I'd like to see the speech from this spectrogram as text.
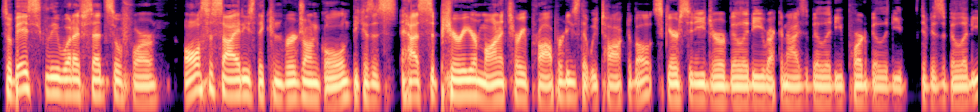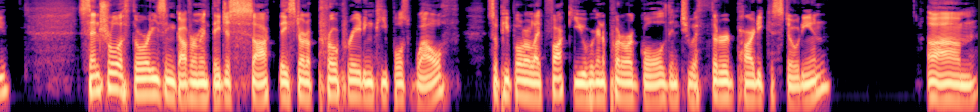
So basically, what I've said so far all societies they converge on gold because it's, it has superior monetary properties that we talked about scarcity, durability, recognizability, portability, divisibility. Central authorities and government they just suck. They start appropriating people's wealth. So people are like, fuck you, we're going to put our gold into a third party custodian. Um,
